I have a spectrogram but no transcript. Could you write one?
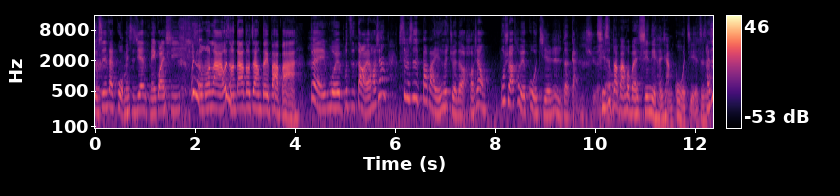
有时间再过，没时间没关系。为什么啦？为什么大家都这样对爸爸？对我也不知道呀，好像是不是爸爸也会觉得好像。不需要特别过节日的感觉。其实爸爸会不会心里很想过节？只是还是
